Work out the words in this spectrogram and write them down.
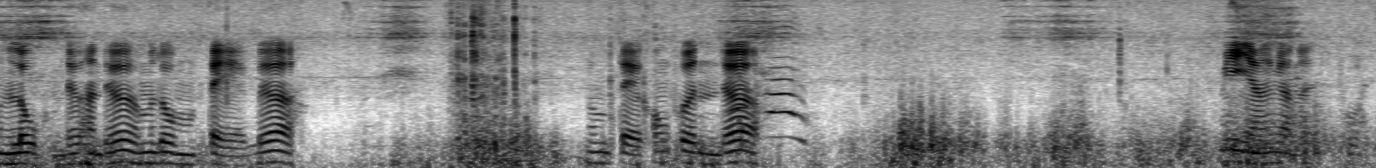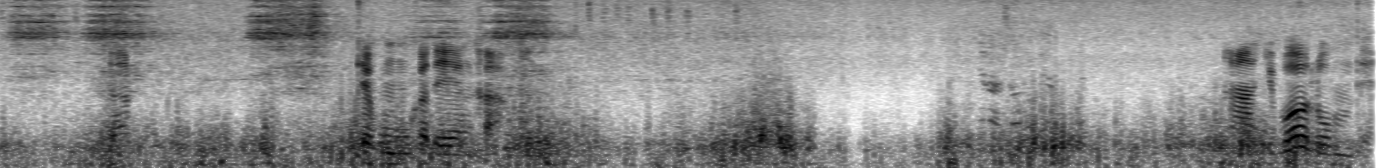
มันล่มเด้อฮันเด้อมันล่มแตกเด้อลมแตกของเพิ่นเด้อมีหยังกันนะพูดครับเก็บหูกระแดงค่ะ นี่เราชอบเรียน อ่าอยู่ บ่ลมเด้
